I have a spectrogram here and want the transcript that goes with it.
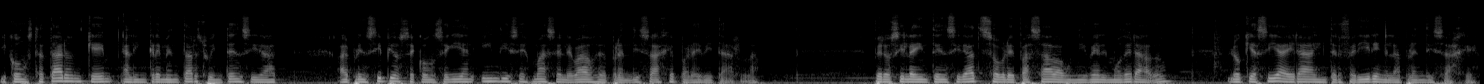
y constataron que, al incrementar su intensidad, al principio se conseguían índices más elevados de aprendizaje para evitarla. Pero si la intensidad sobrepasaba un nivel moderado, lo que hacía era interferir en el aprendizaje.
